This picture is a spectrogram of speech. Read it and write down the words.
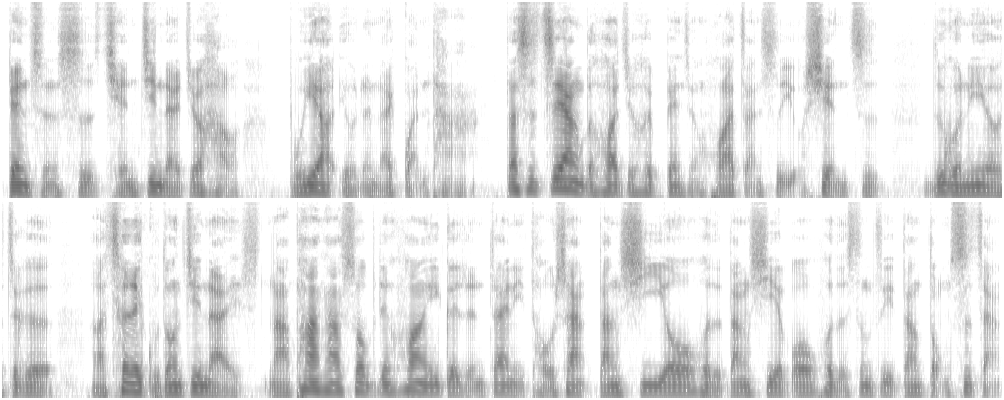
变成是钱进来就好，不要有人来管他。但是这样的话就会变成发展是有限制。如果你有这个啊策略股东进来，哪怕他说不定换一个人在你头上当 CEO 或者当 CFO 或者甚至于当董事长，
